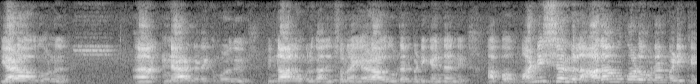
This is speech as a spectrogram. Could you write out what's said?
ஏழாவது ஒண்ணு நேரம் கிடைக்கும் பொழுது பின்னால் உங்களுக்கு அது சொல்கிறேன் ஏழாவது உடன்படிக்கை என்னன்னு. அப்போ மனுஷர்கள் ஆதாமுக்கோட உடன்படிக்கை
